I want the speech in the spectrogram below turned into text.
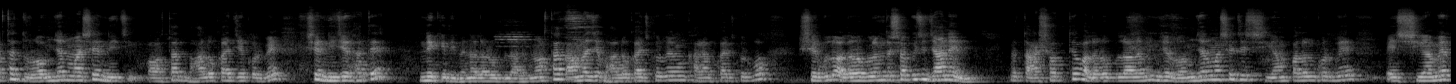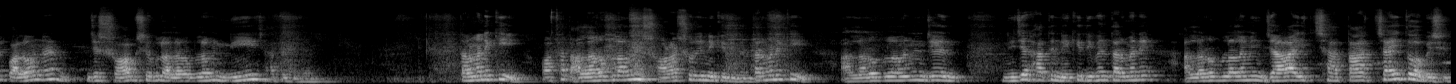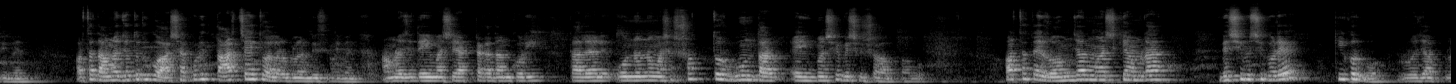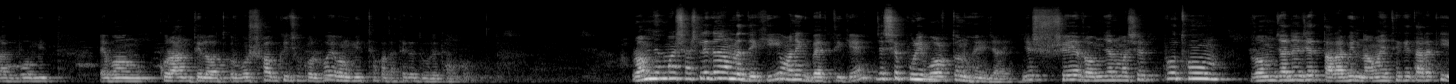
অর্থাৎ রমজান মাসে নিজ, অর্থাৎ ভালো কাজ যে করবে, সে নিজের হাতে নেকি দিবেন আল্লাহ রবুল আলমিন। অর্থাৎ আমরা যে ভালো কাজ করব এবং খারাপ কাজ করব, সেগুলো আল্লাহ রবুল আলমিন তো সব কিছু জানেন তা সত্ত্বেও আল্লাহ রবুল আলমিন যে রমজান মাসে যে সিয়াম পালন করবে, এই সিয়ামের পালনের যে সব, সেগুলো আল্লাহ রবুল আলমিন নিজ হাতে দিবেন। তার মানে কি? অর্থাৎ আল্লাহ রবুল আলমিন সরাসরি নেকি দিবেন। তার মানে কি? আল্লাহ রবুল আলমিন যে নিজের হাতে নেকি দিবেন, তার মানে আল্লাহ রবুল আলমিন যা ইচ্ছা, তার চাইতেও বেশি দিবেন। অর্থাৎ আমরা যতটুকু আশা করি, তার চাইতেও আল্লাহ রবুল আলমিন বেশি দেবেন। আমরা যদি এই মাসে এক টাকা দান করি, তাহলে অন্যান্য মাসে সত্তর গুণ তার এই মাসে বেশি স্বভাব পাবো। অর্থাৎ এই রমজান মাসকে আমরা বেশি বেশি করে কি করব? রোজা রাখব এবং কোরআন তিলওয়াত করব সব কিছু করব এবং মিথ্যা কথা থেকে দূরে থাকব। রমজান মাস আসলে কিন্তু আমরা দেখি অনেক ব্যক্তিকে যে সে পরিবর্তন হয়ে যায়। যে সে রমজান মাসের প্রথম রমজানের যে তারাবির নামাই থেকে তারা কি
